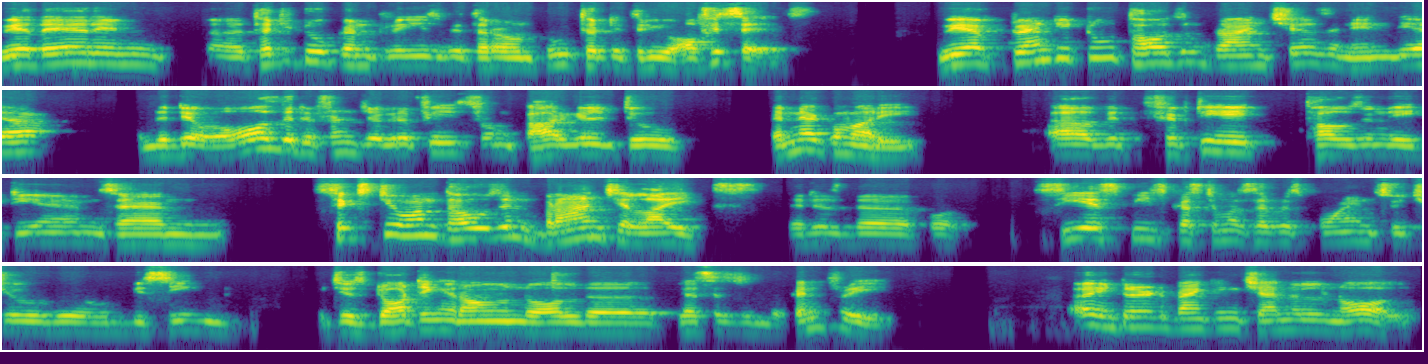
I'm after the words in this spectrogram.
We are there in uh, 32 countries with around 233 offices. We have 22,000 branches in India, in the, all the different geographies from Kargil to Kanyakumari, uh, with 58,000 ATMs and 61,000 branch alikes. That is the CSPs, customer service points, which you would be seeing, which is dotting around all the places in the country uh, internet banking channel and all.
